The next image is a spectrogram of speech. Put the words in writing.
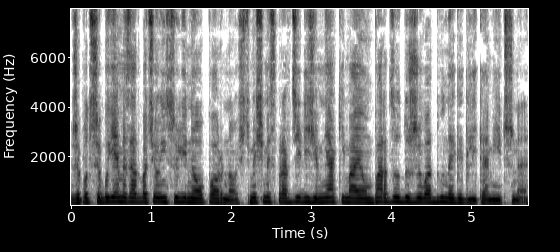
że potrzebujemy zadbać o insulinooporność. Myśmy sprawdzili, ziemniaki mają bardzo duży ładunek glikemiczny,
